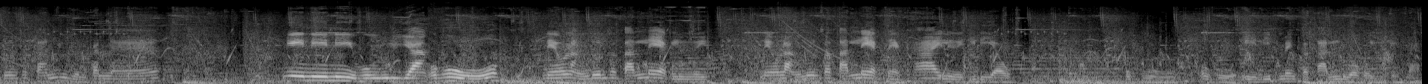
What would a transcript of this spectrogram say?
โดนสตันอยู่เหมือนกันนะ นี่นี่นี่วงดุริยางโอ้โห แนวหลังโดนสตันแรกเลย แนวหลังโดนสตันแรกแตกค่ายเลยทีเดียว โอ้โห โอ้โหเอลิสแม่งสตันรัวกว่าอีกเลยครับ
